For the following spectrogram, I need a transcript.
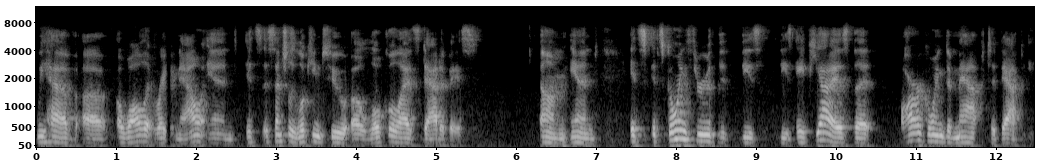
we have a, a wallet right now, and it's essentially looking to a localized database, um, and it's it's going through the, these these APIs that are going to map to DAPI.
